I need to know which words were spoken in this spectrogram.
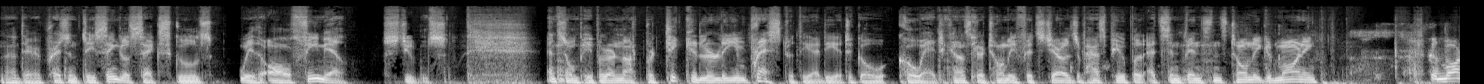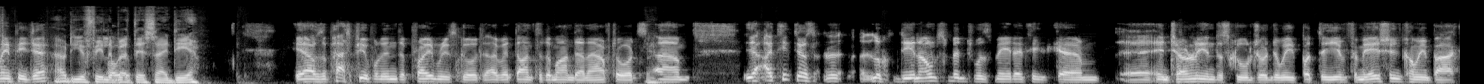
Now, they're presently single sex schools with all female students. And some people are not particularly impressed with the idea to go co ed. Councillor Tony Fitzgerald's a past pupil at St. Vincent's. Tony, good morning. Good morning, PJ. How do you feel How about this idea? Yeah, I was a past pupil in the primary school. I went on to the Mondan afterwards. Yeah. Um, yeah, I think there's uh, look. The announcement was made, I think, um, uh, internally in the school during the week, but the information coming back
